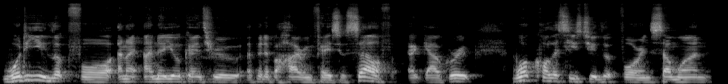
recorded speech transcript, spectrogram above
What do you look for? And I, I, know you're going through a bit of a hiring phase yourself at Gao Group. What qualities do you look for in someone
